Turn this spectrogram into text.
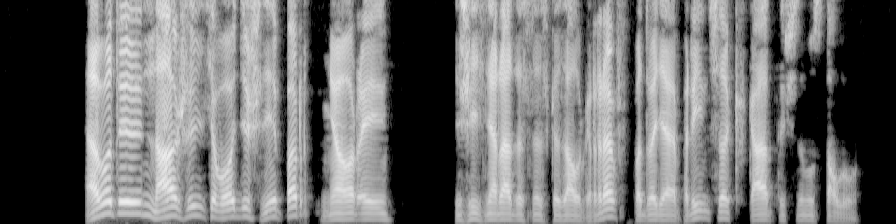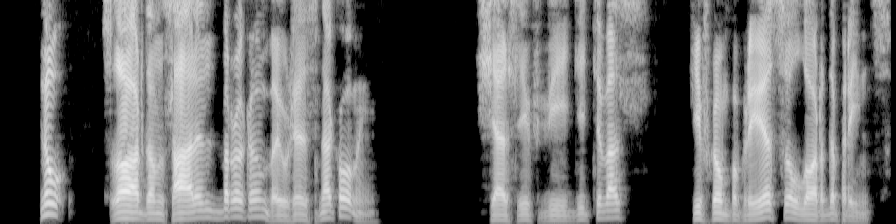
— А вот и наши сегодняшние партнеры, — жизнерадостно сказал граф, подводя принца к карточному столу. — Ну, с лордом Саленброком вы уже знакомы. — Счастлив видеть вас, — кивком поприветствовал лорда принц.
